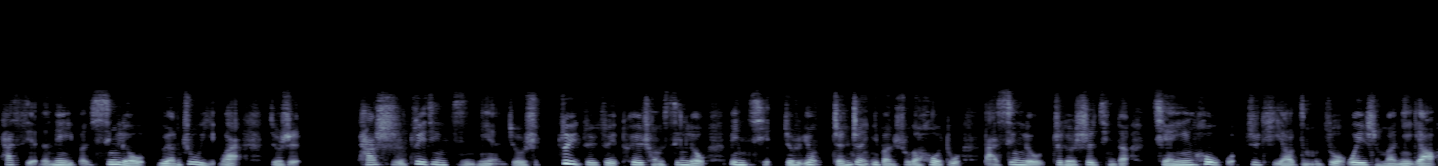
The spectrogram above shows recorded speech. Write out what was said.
他写的那一本心流原著以外，就是。他是最近几年就是最最最推崇心流，并且就是用整整一本书的厚度，把心流这个事情的前因后果，具体要怎么做，为什么你要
